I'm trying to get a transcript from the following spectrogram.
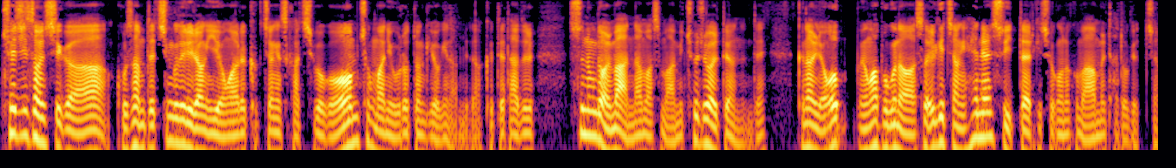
최지선 씨가 고3 때 친구들이랑 이 영화를 극장에서 같이 보고 엄청 많이 울었던 기억이 납니다. 그때 다들 수능도 얼마 안 남아서 마음이 초조할 때였는데 그날 영화, 영화 보고 나와서 일기장에 해낼 수 있다 이렇게 적어놓고 마음을 다독였죠.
